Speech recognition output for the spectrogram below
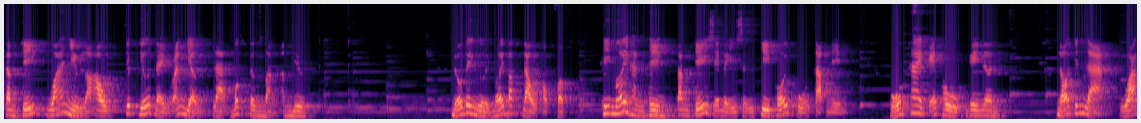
Tâm trí quá nhiều lo âu, chất chứa đầy oán giận là mất cân bằng âm dương. Đối với người mới bắt đầu học Phật khi mới hành thiền, tâm trí sẽ bị sự chi phối của tạp niệm, của hai kẻ thù gây nên. Đó chính là quá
